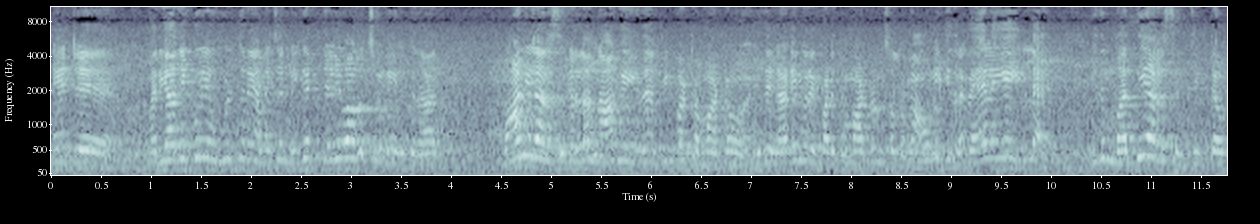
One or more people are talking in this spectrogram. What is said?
நேற்று மரியாதைக்குரிய உள்துறை அமைச்சர் மிக தெளிவாக சொல்லியிருக்கிறார். மாநில அரசுகள்லாம் நாங்கள் இதை பின்பற்ற மாட்டோம் இதை நடைமுறைப்படுத்த மாட்டோம்னு சொல்கிறாங்க அவங்களுக்கு இதில் வேலையே இல்லை. இது மத்திய அரசின் திட்டம்.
